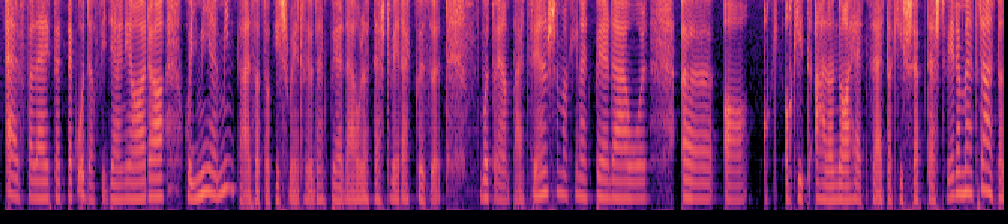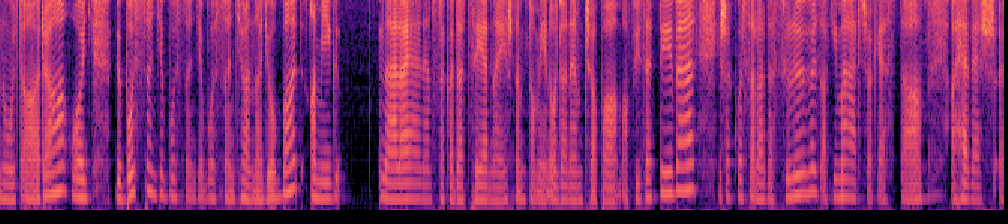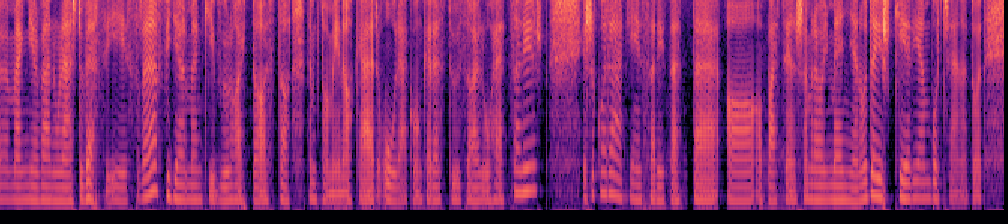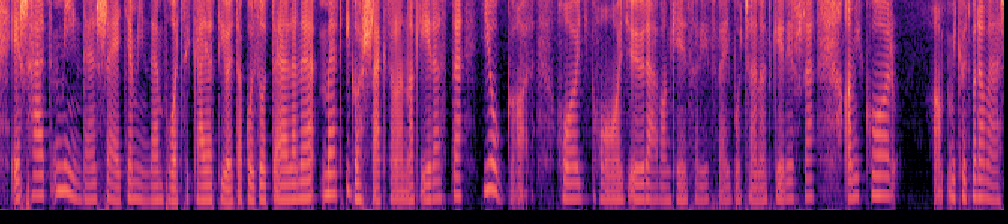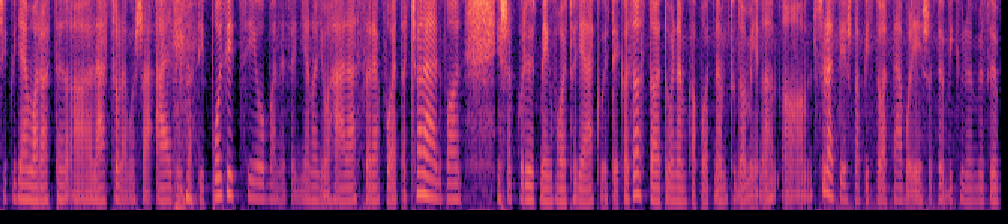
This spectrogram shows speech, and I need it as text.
elfelejtettek odafigyelni arra, hogy milyen mintázatok ismétlődnek például a testvérek között. Volt olyan páciensem, akinek például a akit állandóan hetszelt a kisebb testvére, mert rátanult arra, hogy ő bosszantja, bosszantja, bosszantja a nagyobbat, amíg nála el nem szakad a cérna, és nem tudom én, oda nem csap a, a füzetével, és akkor szalad a szülőhöz, aki már csak ezt a, a heves megnyilvánulást veszi észre, figyelmen kívül hagyta azt a, nem tudom én, akár órákon keresztül zajló hetszelést, és akkor rákényszerítette a, a páciensemre, hogy menjen oda, és kérjen bocsánatot. És hát minden sejtje, minden porcikája tiltakozott ellene, mert igazságtalannak érezte, joggal, hogy, hogy ő rá van kényszerítve egy bocsánatkérésre, amikor a, miközben a másik ugye maradt a látszólagos áldozati pozícióban, ez egy ilyen nagyon hálás szerep volt a családban, és akkor őt még volt, hogy elküldték az asztaltól, nem kapott, nem tudom én, a, a születésnapi tortából, és a többi különböző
